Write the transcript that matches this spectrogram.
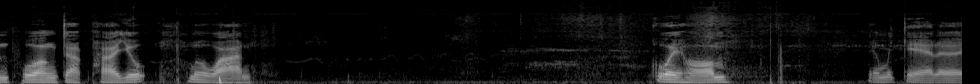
ลพวงจากพายุเมื่อวาน กล้วยหอม ยังไม่แก่เลย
